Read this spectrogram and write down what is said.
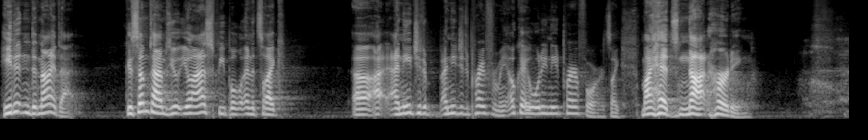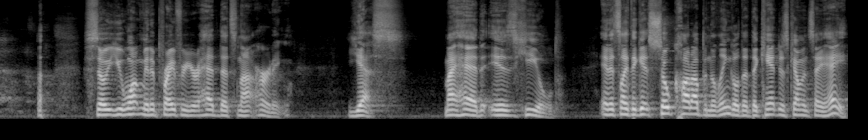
He didn't deny that. Because sometimes you, will ask people, and it's like, uh, I, I, need you to, I need you to pray for me. Okay, what do you need prayer for? It's like, my head's not hurting. so you want me to pray for your head that's not hurting? Yes, my head is healed. And it's like they get so caught up in the lingo that they can't just come and say, hey,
